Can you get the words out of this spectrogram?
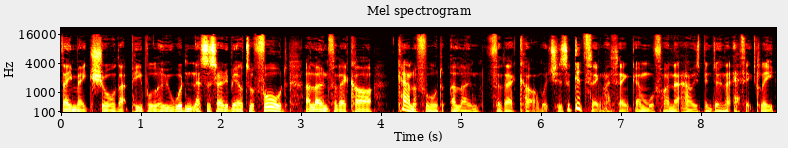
They make sure that people who wouldn't necessarily be able to afford a loan for their car can afford a loan for their car, which is a good thing, I think. And we'll find out how he's been doing that ethically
